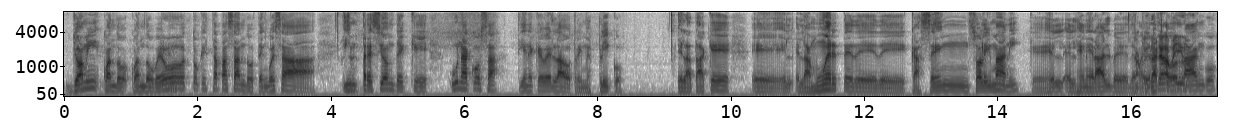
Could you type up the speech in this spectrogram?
Yo a mí, cuando, cuando veo esto que está pasando, tengo esa impresión de que una cosa tiene que ver la otra, y me explico. El ataque, eh, la muerte de, de Qasem Soleimani, que es el, general de, mayor alto rango.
